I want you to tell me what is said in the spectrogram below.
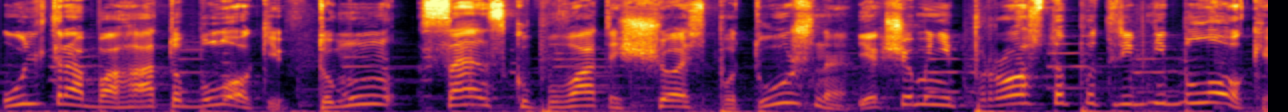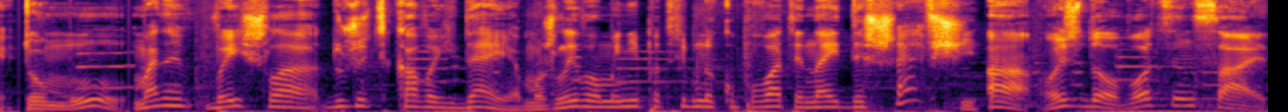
ультра багато блоків. Тому сенс купувати щось потужне, якщо мені просто потрібні блоки. Тому в мене вийшла дуже цікава ідея. Можливо, мені потрібно купувати найдешевші. А, ось до, what's inside.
